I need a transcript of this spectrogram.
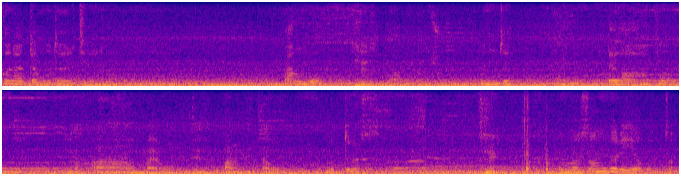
출근할 때보다 일찍 일어나고 빵 뭐? 집에서 빵 가지고 언제? 빵 내가 하품 했니? 먹고 아 말고 그래서 빵 했다고 못 들었어. 엄마 썬글이라고 했잖아.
